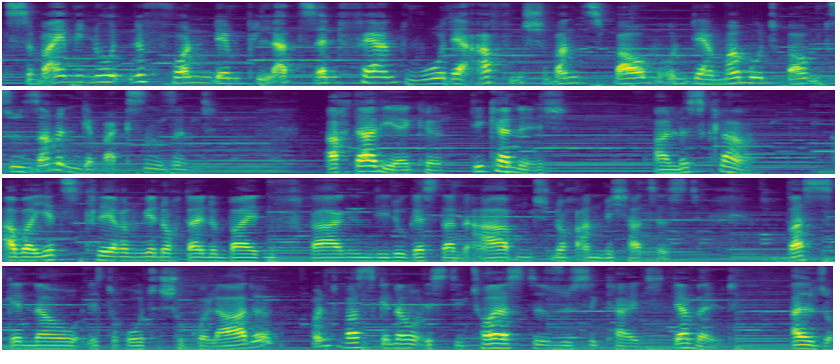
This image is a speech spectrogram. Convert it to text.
Zwei Minuten von dem Platz entfernt, wo der Affenschwanzbaum und der Mammutbaum zusammengewachsen sind. Ach, da die Ecke, die kenne ich. Alles klar. Aber jetzt klären wir noch deine beiden Fragen, die du gestern Abend noch an mich hattest. Was genau ist rote Schokolade und was genau ist die teuerste Süßigkeit der Welt? Also,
